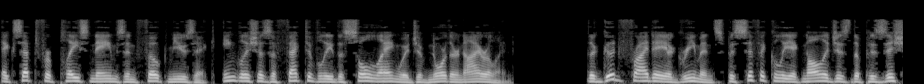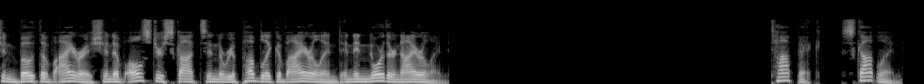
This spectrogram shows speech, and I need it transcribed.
except for place names and folk music, English is effectively the sole language of Northern Ireland. The Good Friday Agreement specifically acknowledges the position both of Irish and of Ulster Scots in the Republic of Ireland and in Northern Ireland. Scotland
